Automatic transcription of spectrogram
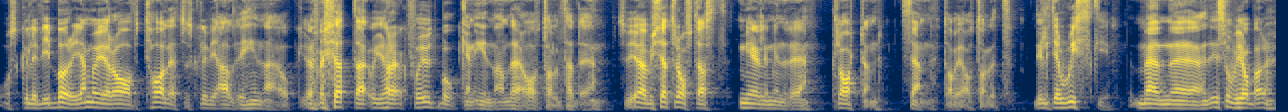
Och skulle vi börja med att göra avtalet så skulle vi aldrig hinna och översätta och göra, få ut boken innan det här avtalet hade... Så vi översätter oftast mer eller mindre klart den. Sen tar vi avtalet. Det är lite risky, men eh, det är så vi jobbar.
